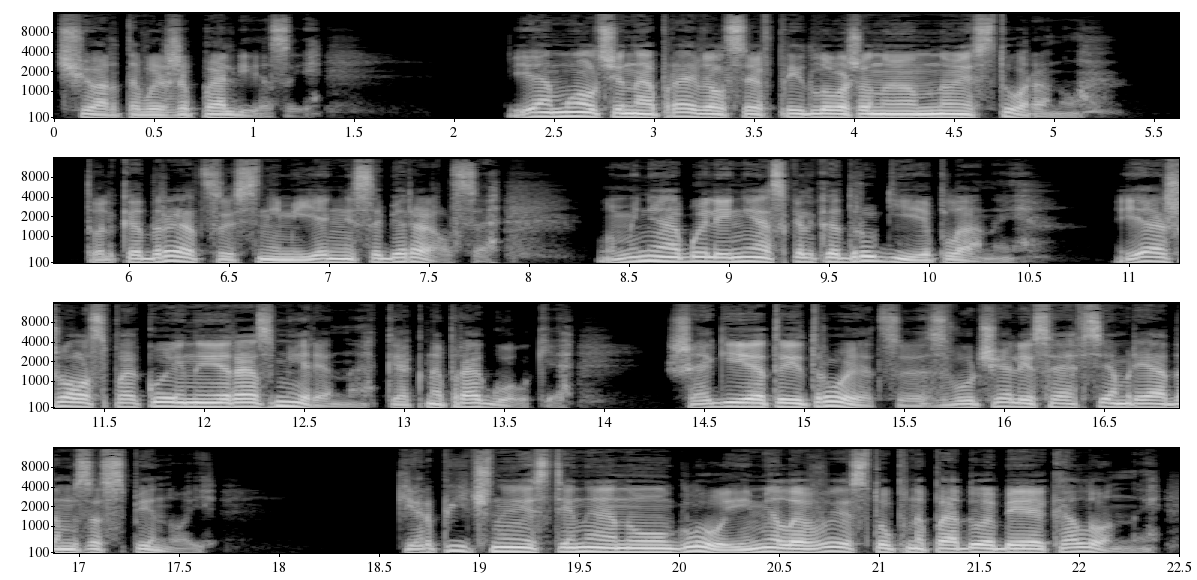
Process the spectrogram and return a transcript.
Чёртовы же полезы. Я молча направился в предложенную мной сторону. Только драться с ними я не собирался. У меня были несколько другие планы. Я шел спокойно и размеренно, как на прогулке. Шаги этой троицы звучали совсем рядом за спиной. Кирпичная стена на углу имела выступ наподобие колонны —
